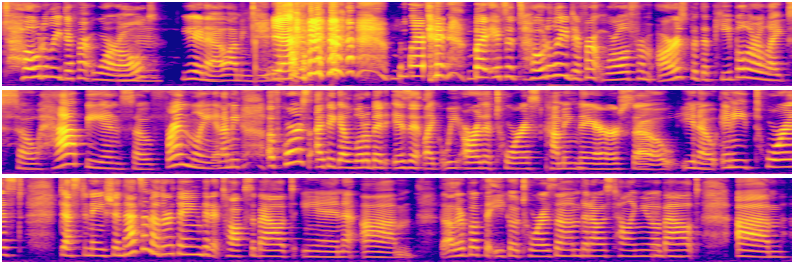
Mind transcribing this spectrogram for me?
totally different world. Mm-hmm. You know, I mean, you know. yeah, but, but it's a totally different world from ours. But the people are like so happy and so friendly. And I mean, of course, I think a little bit isn't like we are the tourist coming there. So, you know, any tourist destination, that's another thing that it talks about in um, the other book, the ecotourism that I was telling you mm-hmm. about. Um,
